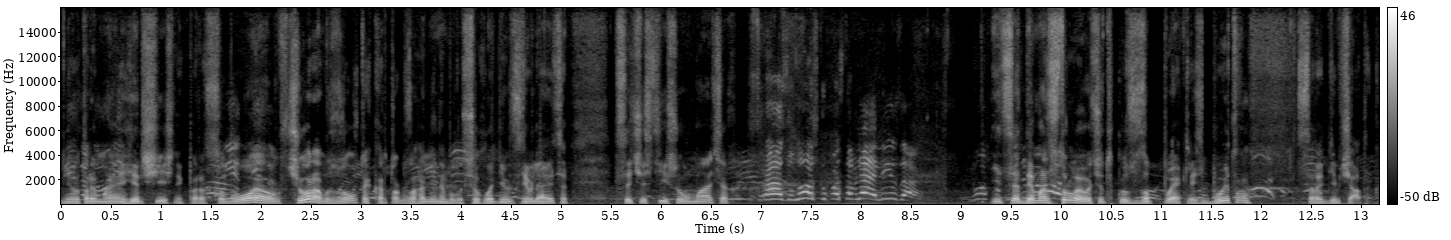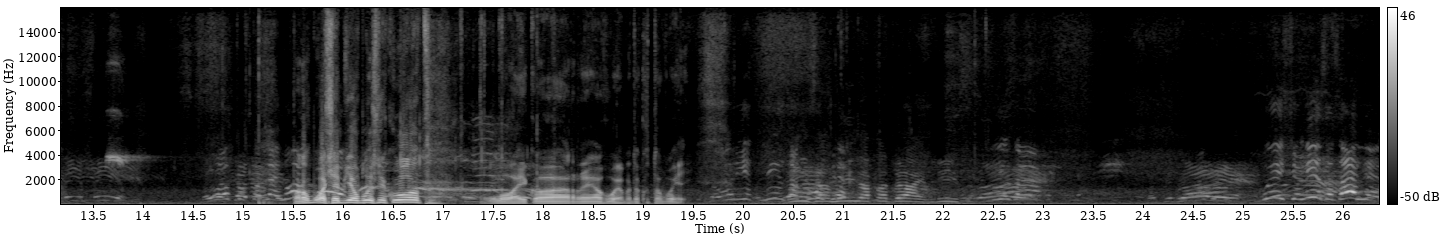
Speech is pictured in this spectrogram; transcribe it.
І отримує гірчичник перед собою. Вчора жовтих карток взагалі не було. Сьогодні з'являється все частіше у матчах. Сразу ножку поставляй, Лиза. І це демонструє оцю таку запеклість битви серед дівчаток. Робоча б'є в ближній кут. Лойко реагує буде кутовий. Ліза, ми нападаємо, Ліза. Лиза, дальняя.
